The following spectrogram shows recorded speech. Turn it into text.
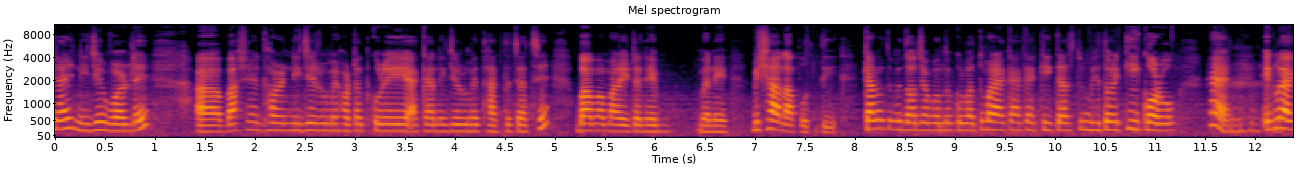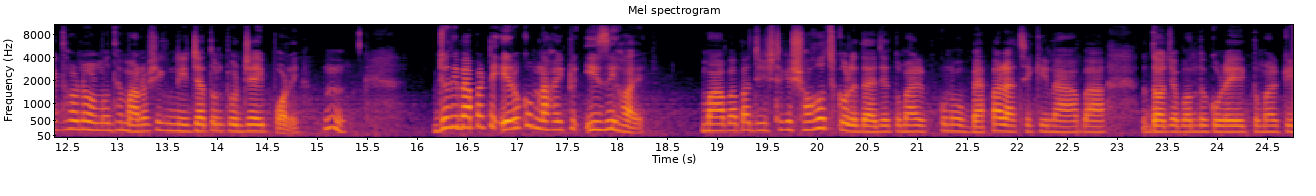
চায় নিজের ওয়ার্ল্ডে বাসায় ধরেন নিজের রুমে হঠাৎ করে একা নিজের রুমে থাকতে চাচ্ছে বাবা মার এটা নিয়ে মানে বিশাল আপত্তি। কেন তুমি দরজা বন্ধ করবা? তোমার একা একা কি কাজ? তুমি ভেতরে কি করো? হ্যাঁ এগুলো এক ধরনের ওর মধ্যে মানসিক নির্যাতন পর্যায়ে পড়ে। হুম? যদি ব্যাপারটা এরকম না হয়, একটু ইজি হয়। মা বাবা জিনিসটাকে সহজ করে দেয় যে, তোমার কোনো ব্যাপার আছে কি না বা দরজা বন্ধ করে তোমার কি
